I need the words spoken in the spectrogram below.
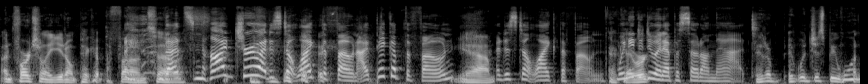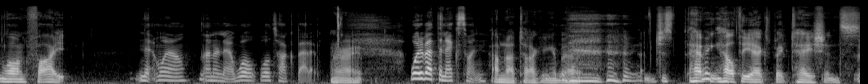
Unfortunately, you don't pick up the phone. So That's not true. I just don't like the phone. I pick up the phone. Yeah. I just don't like the phone. Okay, we need to do an episode on that. it'll, it would just be one long fight. No, well, I don't know. We'll we'll talk about it. All right. What about the next one? I'm not talking about just having healthy expectations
